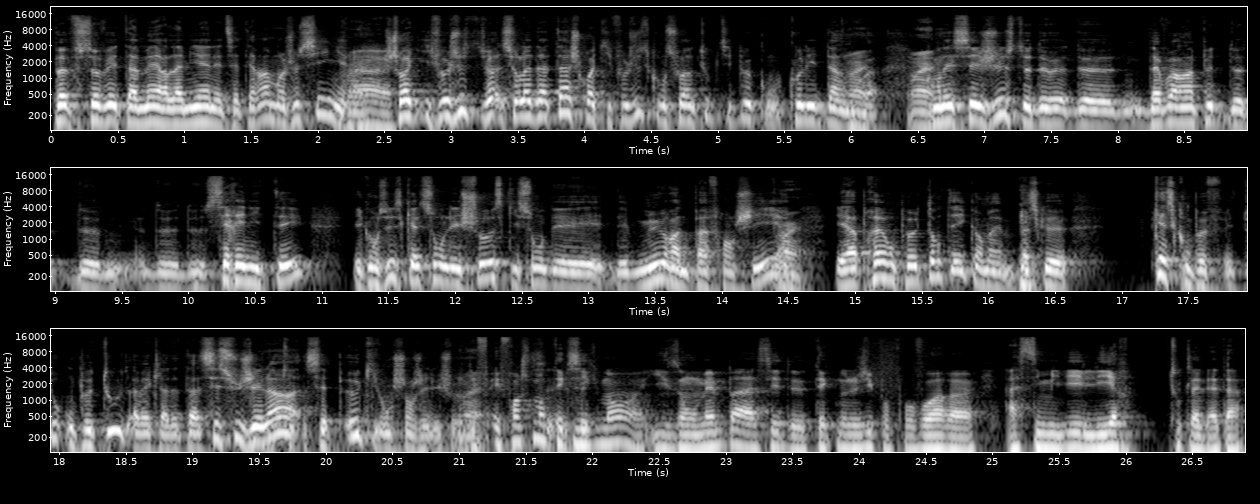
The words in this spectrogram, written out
peuvent sauver ta mère, la mienne, etc. Moi, je signe. Je crois qu'il faut juste sur la data, je crois qu'il faut juste qu'on soit un tout petit peu qu'on qu dedans, ouais, qu'on essaie juste de d'avoir un peu de de, de, de sérénité et qu'on se dise quelles sont les choses qui sont des, des murs à ne pas franchir. Et après, on peut tenter quand même, parce que qu'est-ce qu'on peut faire? On peut tout avec la data. Ces sujets-là, c'est eux qui vont changer les choses. Et, franchement, techniquement, ils ont même pas assez de technologie pour pouvoir euh, assimiler, lire toute la data.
